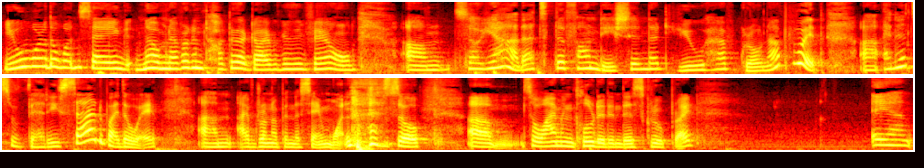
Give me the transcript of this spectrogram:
you were the one saying, "No, I'm never going to talk to that guy because he failed." Um, so, yeah, that's the foundation that you have grown up with. Uh, and it's very sad, by the way. Um, I've grown up in the same one. so, um, so I'm included in this group, right? And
